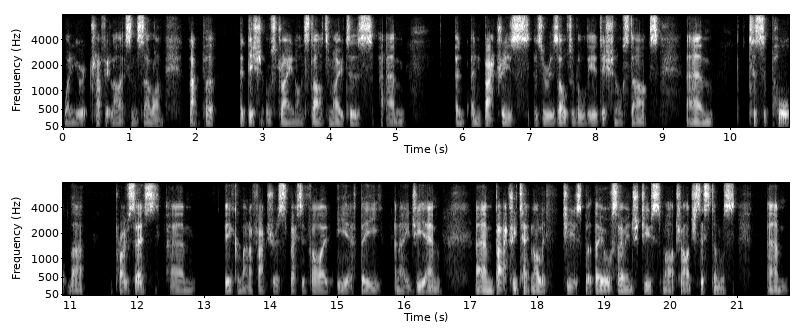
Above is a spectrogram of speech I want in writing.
when you're at traffic lights and so on. That put additional strain on starter motors um, and, and, batteries as a result of all the additional starts. Um, to support that process um, vehicle manufacturers specified efb and agm um, battery technologies but they also introduced smart charge systems um,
